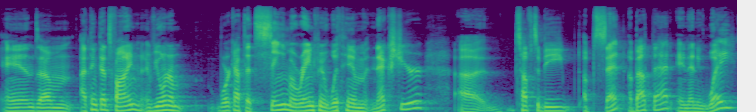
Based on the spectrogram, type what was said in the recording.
And um, I think that's fine. If you want to work out that same arrangement with him next year, uh, tough to be upset about that in any way,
